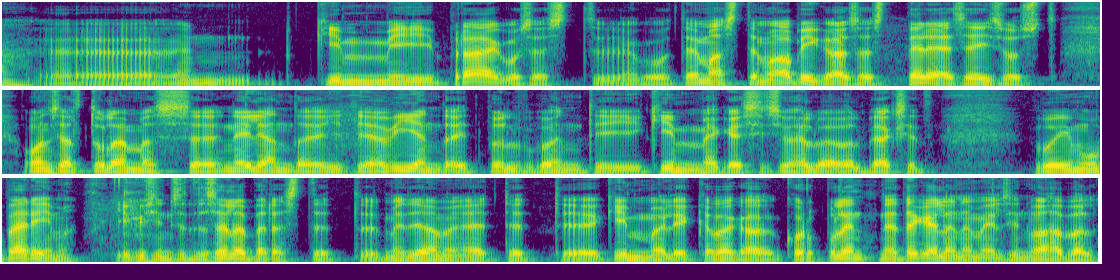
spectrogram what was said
äh, Kimmi praegusest nagu temast, tema abikaasast, pereseisust, on sealt tulemas neljandaid ja viiendaid põlvkondi Kimme, kes siis ühel päeval peaksid võimu pärima. ja küsin seda sellepärast, et me teame, et, et Kim oli ikka väga korpulentne tegelane meil siin vahepeal,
